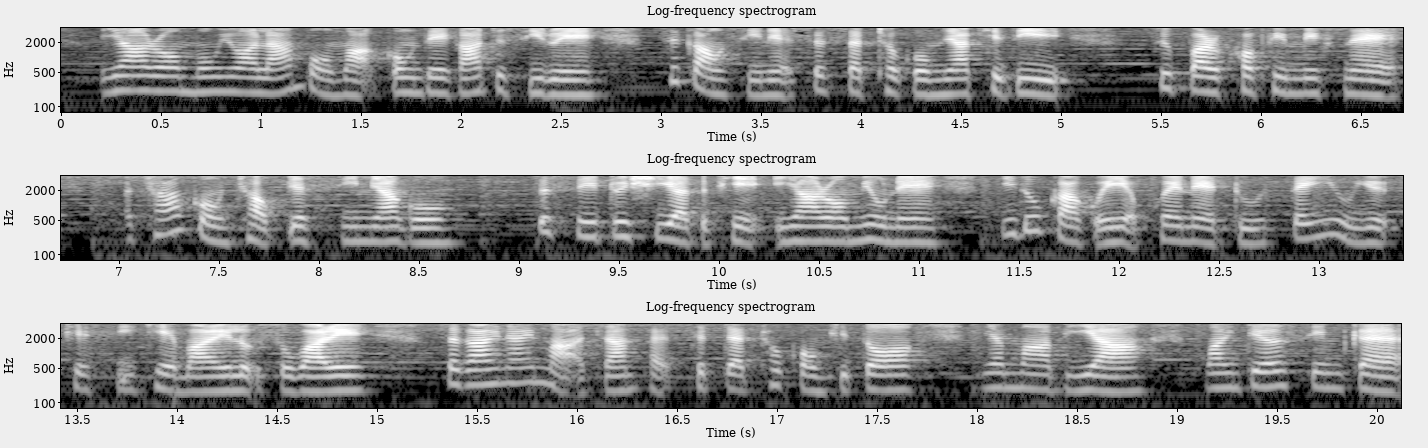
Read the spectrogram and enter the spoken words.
။အရာတော်မုံရွာလမ်းပေါ်မှာကုန်တယ်ကားတစီးတွင်စစ်ကောင်စီနှင့်ဆက်ဆက်ထုတ်ကုန်များဖြစ်သည့် Super Coffee Mix နဲ့အခြားကုန်၆ပျက်စီးများကို စစ်ဆေးတွေ့ရှိရသဖြင့်အရာတော်မြို့နယ်ပြည်သူ့ကာကွယ်ရေးအဖွဲ့နဲ့အတူသိမ်းယူ၍ဖြစ်စည်းခဲ့ပါတယ်လို့ဆိုပါတယ်။စကိုင်းတိုင်းမှာအကြမ်းဖက်စစ်တပ်ထုတ်ကုန်ဖြစ်သောမြန်မာဘီယာမိုင်တယ်ဆင်ကတ်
